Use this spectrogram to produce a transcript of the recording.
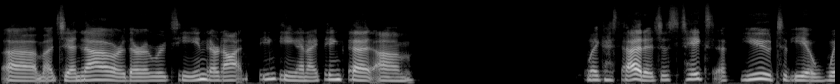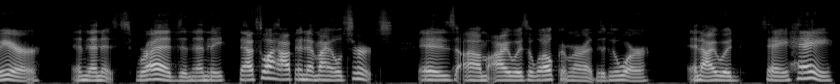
um, agenda or their routine. They're not thinking, and I think that, um, like I said, it just takes a few to be aware and then it spreads and then they that's what happened at my old church is um, i was a welcomer at the door and i would say hey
